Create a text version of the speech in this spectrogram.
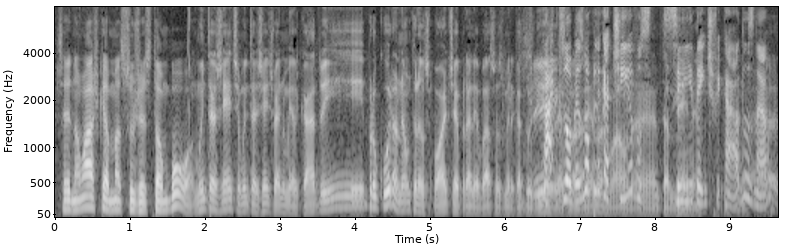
Você não acha que é uma sugestão boa? Muita gente, muita gente vai no mercado e procura né, um transporte para levar suas mercadorias. táxis né, ou mesmo é normal, aplicativos né, se também, né? identificados, né?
